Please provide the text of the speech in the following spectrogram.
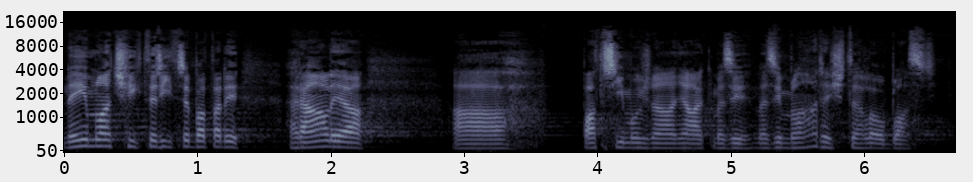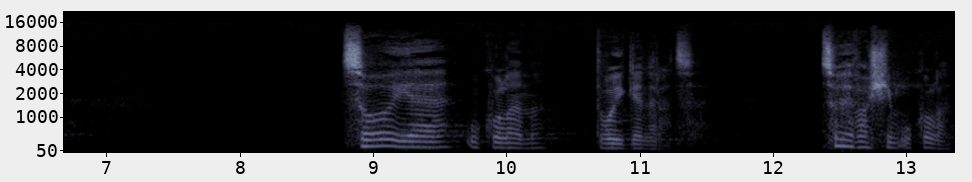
nejmladších, kteří třeba tady hráli a, a patří možná nějak mezi, mezi mládež téhle oblasti. Co je úkolem tvoji generace? Co je vaším úkolem?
